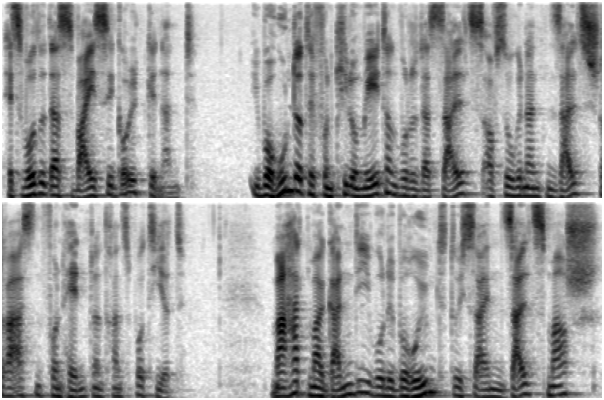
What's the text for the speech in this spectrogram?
Es wurde das weiße Gold genannt. Über hunderte von Kilometern wurde das Salz auf sogenannten Salzstraßen von Händlern transportiert. Mahatma Gandhi wurde berühmt durch seinen Salzmarsch,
